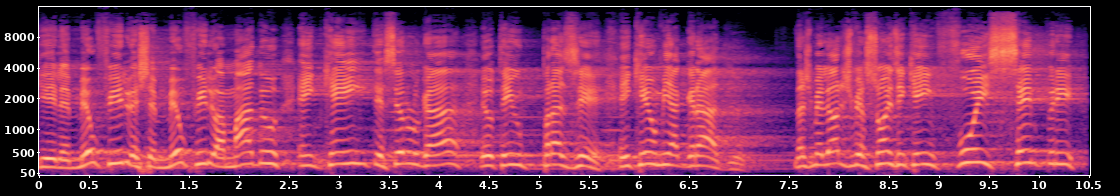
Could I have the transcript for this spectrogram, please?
que ele é meu filho, este é meu filho amado, em quem, em terceiro lugar, eu tenho prazer, em quem eu me agrado. Nas melhores versões, em quem fui sempre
